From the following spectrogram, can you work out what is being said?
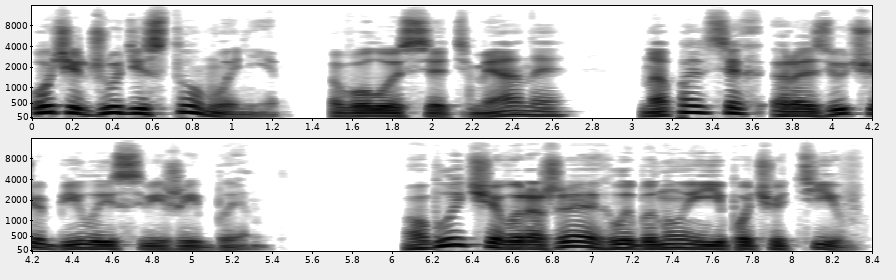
Очі Джуді стомлені, волосся тьмяне, на пальцях разючо білий свіжий бинт. Обличчя виражає глибину її почуттів,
